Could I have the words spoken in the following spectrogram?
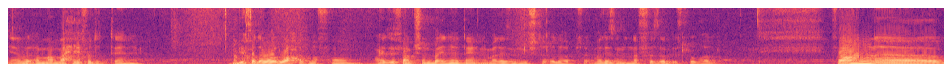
يعني ما حياخد الثاني. بياخد أول واحد مفهوم. وهيدي function بيناتنا يعني ما لازم نشتغلها ما لازم ننفذها بأسلوب غلط. فهون آه،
